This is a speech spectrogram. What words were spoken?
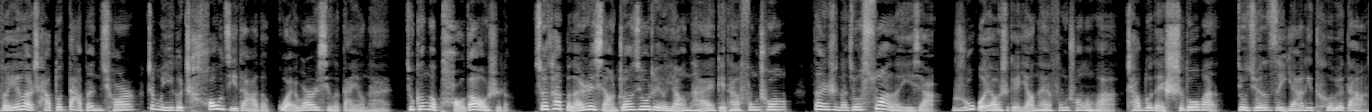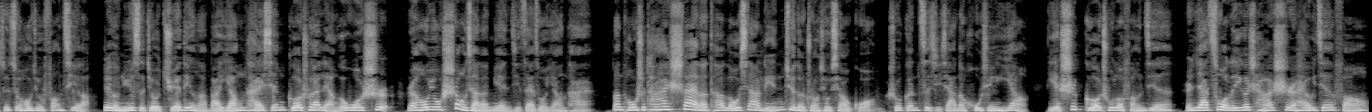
围了差不多大半圈儿，这么一个超级大的拐弯型的大阳台，就跟个跑道似的。所以他本来是想装修这个阳台，给它封窗，但是呢，就算了一下，如果要是给阳台封窗的话，差不多得十多万，就觉得自己压力特别大，所以最后就放弃了。这个女子就决定了把阳台先隔出来两个卧室，然后用剩下的面积再做阳台。那同时，她还晒了她楼下邻居的装修效果，说跟自己家的户型一样，也是隔出了房间，人家做了一个茶室，还有一间房，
